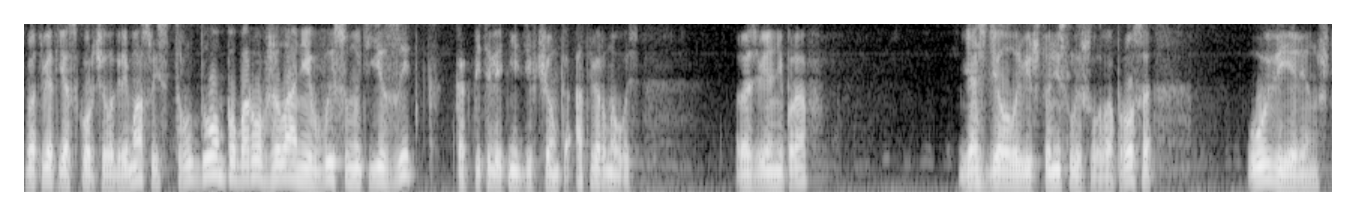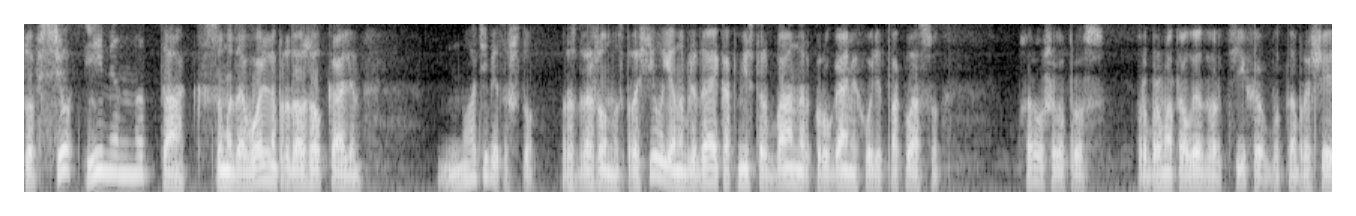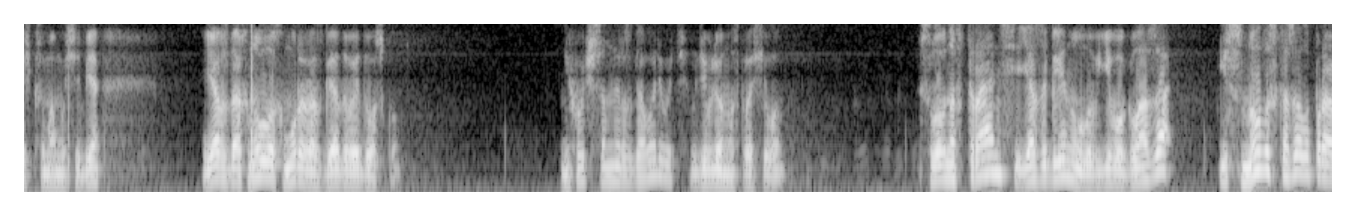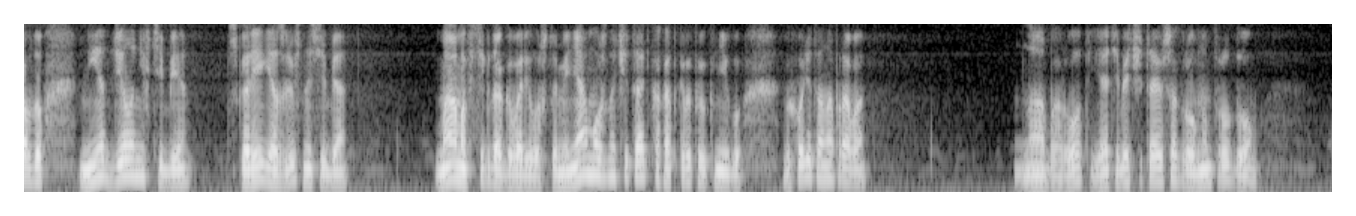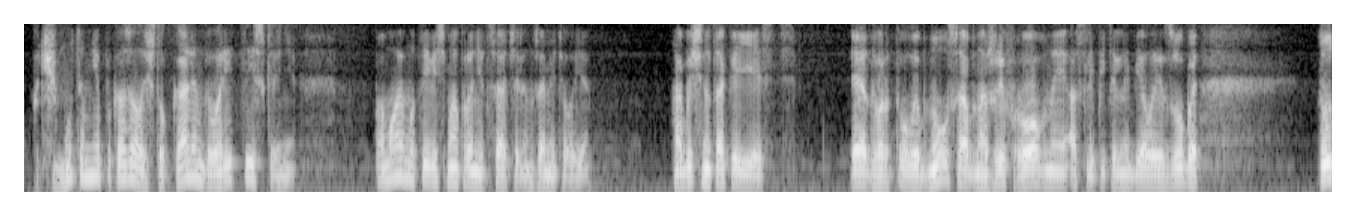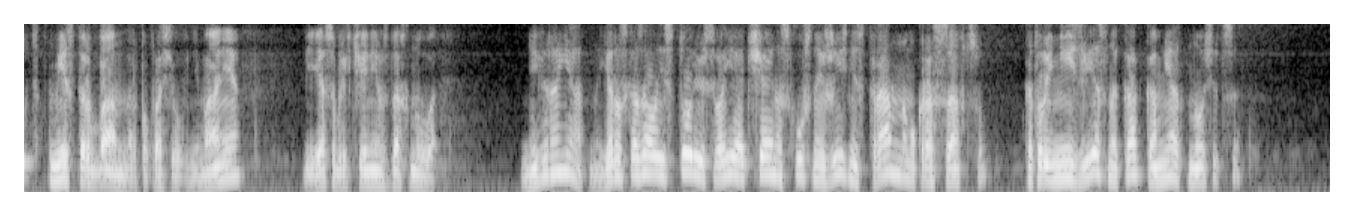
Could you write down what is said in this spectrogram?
В ответ я скорчила гримасу и, с трудом поборов желание высунуть язык, как пятилетняя девчонка, отвернулась. «Разве я не прав?» Я сделала вид, что не слышала вопроса. «Уверен, что все именно так», — самодовольно продолжал Калин. «Ну а тебе-то что?» — раздраженно спросила я, наблюдая, как мистер Баннер кругами ходит по классу. «Хороший вопрос», — пробормотал Эдвард тихо, будто обращаясь к самому себе. Я вздохнула, хмуро разглядывая доску. «Не хочешь со мной разговаривать?» — удивленно спросил он. Словно в трансе я заглянула в его глаза и снова сказала правду. «Нет, дело не в тебе. Скорее я злюсь на себя». Мама всегда говорила, что меня можно читать как открытую книгу. Выходит, она права. Наоборот, я тебя читаю с огромным трудом. Почему-то мне показалось, что Калин говорит искренне. По-моему, ты весьма проницателен, — заметил я. Обычно так и есть. Эдвард улыбнулся, обнажив ровные, ослепительно белые зубы. Тут мистер Баннер попросил внимания, и я с облегчением вздохнула. Невероятно! Я рассказала историю своей отчаянно скучной жизни странному красавцу, который неизвестно как ко мне относится.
